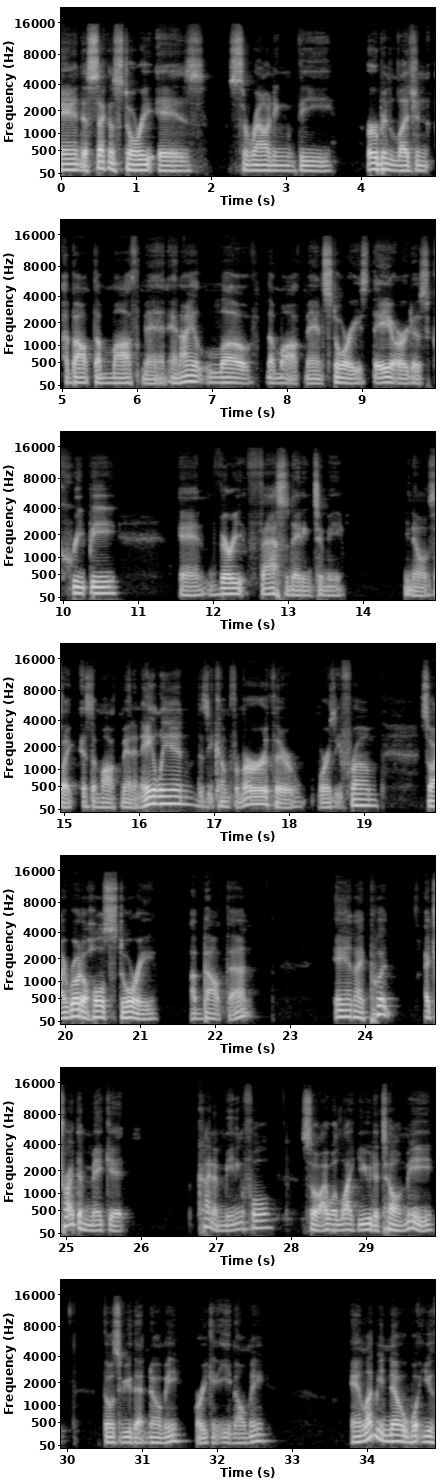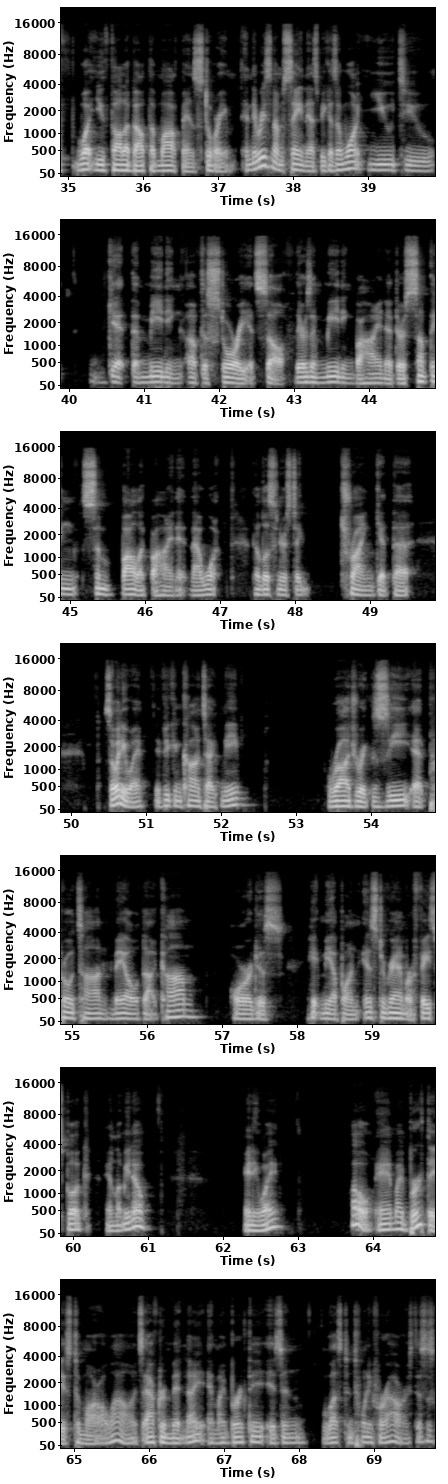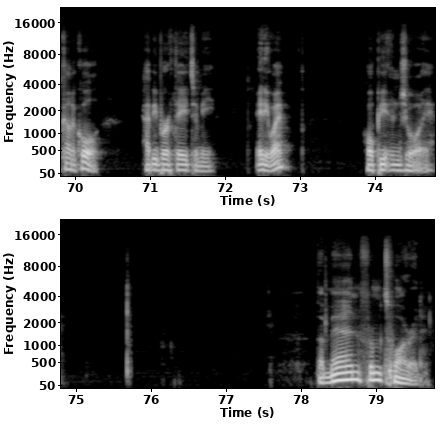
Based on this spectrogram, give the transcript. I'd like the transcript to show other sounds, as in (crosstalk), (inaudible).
And the second story is surrounding the urban legend about the Mothman. And I love the Mothman stories. They are just creepy and very fascinating to me. You know, it's like, is the Mothman an alien? Does he come from Earth or where is he from? So I wrote a whole story about that. And I put, I tried to make it kind of meaningful so I would like you to tell me, those of you that know me, or you can email me, and let me know what you what you thought about the Mothman story. And the reason I'm saying that is because I want you to get the meaning of the story itself. There's a meaning behind it. There's something symbolic behind it. And I want the listeners to try and get that. So anyway, if you can contact me, Roderick Z at protonmail.com or just hit me up on Instagram or Facebook and let me know. Anyway, oh, and my birthday is tomorrow. Wow, it's after midnight, and my birthday is in less than 24 hours. This is kind of cool. Happy birthday to me. Anyway, hope you enjoy. The Man from Taured.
